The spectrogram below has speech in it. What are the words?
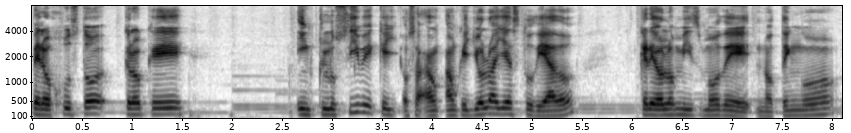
pero justo creo que inclusive que, o sea, aunque yo lo haya estudiado, creo lo mismo de no tengo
